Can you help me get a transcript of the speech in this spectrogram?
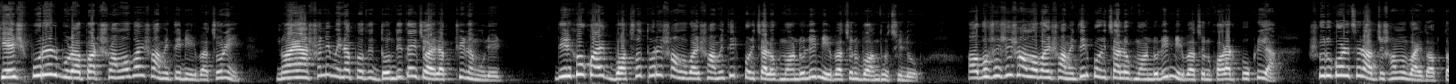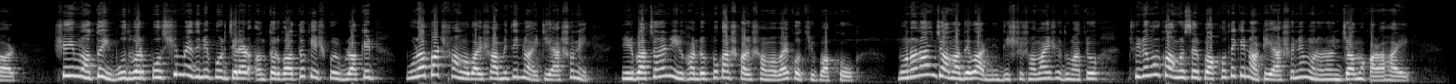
কেশপুরের বুড়াপাট সমবায় সমিতি নির্বাচনে নয় আসনে বিনা প্রতিদ্বন্দ্বিতায় জয়লাভ তৃণমূলের। দীর্ঘ কয়েক বছর ধরে সমবায় সমিতির পরিচালক মণ্ডলীর নির্বাচন বন্ধ ছিল। অবশেষে সমবায় সমিতির পরিচালক মণ্ডলীর নির্বাচন করার প্রক্রিয়া শুরু করেছে রাজ্য সমবায় দপ্তর। সেই মতোই বুধবার পশ্চিম মেদিনীপুর জেলার অন্তর্গত কেশপুর ব্লকের বুড়াপাট সমবায় সমিতির নয়টি আসনে নির্বাচনে নির্ঘণ্ট প্রকাশ করে সমবায় কর্তৃপক্ষ। মনোনয়ন জমা দেওয়ার নির্দিষ্ট সময়ে শুধুমাত্র তৃণমূল কংগ্রেসের পক্ষ থেকে নটি আসনে মনোনয়ন জমা করা হয়।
